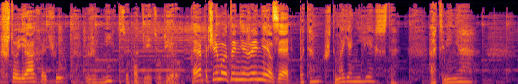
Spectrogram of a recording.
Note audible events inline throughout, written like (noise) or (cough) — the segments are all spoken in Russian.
что я хочу жениться», — ответил Пьеро. «А почему ты не женился?» «Потому что моя невеста от меня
